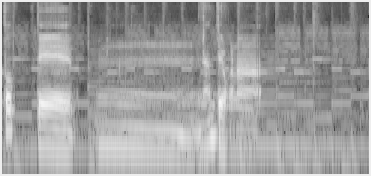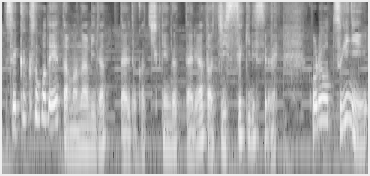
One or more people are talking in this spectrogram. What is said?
トって、うーん、なんていうのかな、せっかくそこで得た学びだったりとか知見だったり、あとは実績ですよね。これを次に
